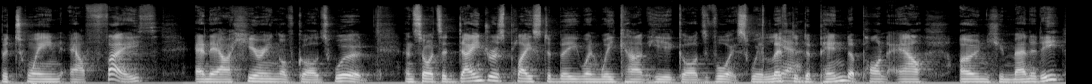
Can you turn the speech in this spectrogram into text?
between our faith and our hearing of God's word. And so it's a dangerous place to be when we can't hear God's voice. We're left to depend upon our own humanity.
